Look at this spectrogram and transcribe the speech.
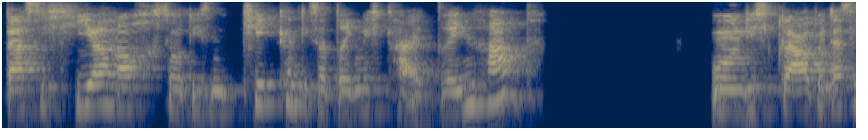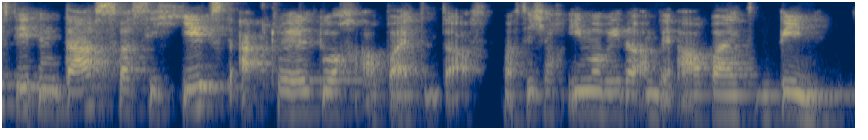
dass ich hier noch so diesen Ticken dieser Dringlichkeit drin habe. Und ich glaube, das ist eben das, was ich jetzt aktuell durcharbeiten darf, was ich auch immer wieder am Bearbeiten bin.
